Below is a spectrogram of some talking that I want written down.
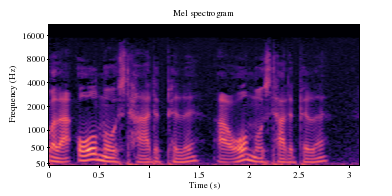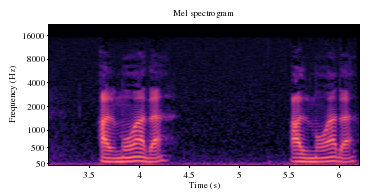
well, I almost had a pillow. I almost had a pillow almohada, almohada.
